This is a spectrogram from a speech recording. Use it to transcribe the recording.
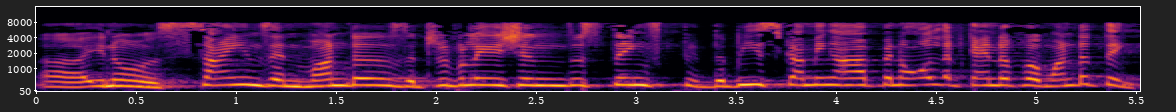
uh, you know, signs and wonders, the tribulation, these things, the beast coming up and all that kind of a wonder thing.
